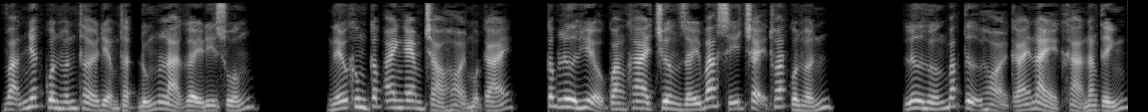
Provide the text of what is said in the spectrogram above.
Vạn nhất quân huấn thời điểm thật đúng là gầy đi xuống. Nếu không cấp anh em chào hỏi một cái, cấp lư hiểu quang khai trương giấy bác sĩ chạy thoát quân huấn. Lư hướng bắc tự hỏi cái này khả năng tính.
